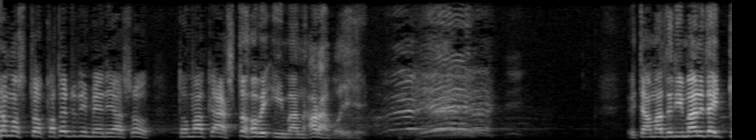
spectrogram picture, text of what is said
সমস্ত কথা যদি মেনে আসো, তোমাকে আসতে হবে ইমান হারা হয়ে। এটা আমাদের ইমানই দায়িত্ব।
